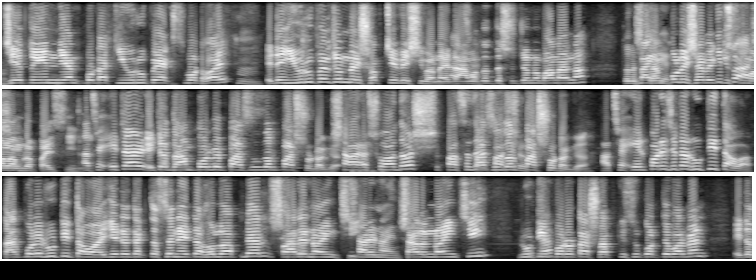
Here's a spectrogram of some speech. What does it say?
যেহেতু ইন্ডিয়ান প্রোডাক্ট ইউরোপে এক্সপোর্ট হয় এটা ইউরোপের জন্য সবচেয়ে বেশি বানায়। এটা আচ্ছা। আমাদের দেশের জন্য বানায় না তবে। স্যাম্পল হিসাবে কিছু মাল আমরা পাইছি। আচ্ছা এটার এটা দাম পড়বে পাঁচ হাজার পাঁচশো টাকা। সা- সোয়া দশ পাঁচ হাজার পাঁচ হাজার পাঁচশো। পাঁচশো টাকা। আচ্ছা এরপরে যেটা রুটি তাওয়া। তারপরে রুটি তাওয়া এই যেটা দেখতেছেন এটা হলো আপনার সাড়ে নয় ইঞ্চি। সাড়ে নয় ইঞ্চি। সাড়ে নয় ইঞ্চি রুটি পরোটা সবকিছু করতে পারবেন। এটা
